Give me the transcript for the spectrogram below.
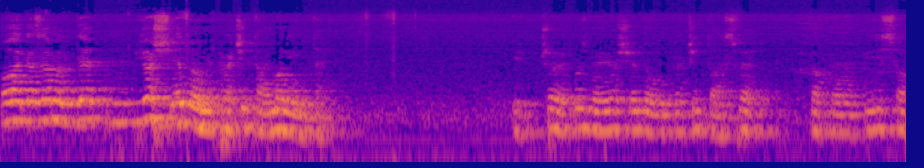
Ova ga zavoli, još jednom mi pročitaj, molim te. I čovjek uzme još jednom mi pročita sve kako je napisao.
